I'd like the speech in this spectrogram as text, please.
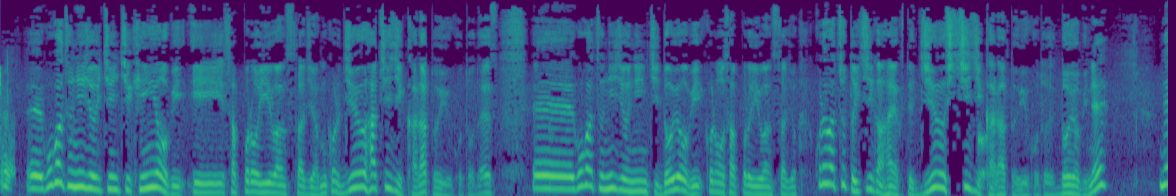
えー5月21日金曜日、札幌 E1 スタジアム、これ18時からということです。えー5月22日土曜日、これも札幌 E1 スタジアム、これはちょっと1時間早くて17時からということで、土曜日ね。で、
